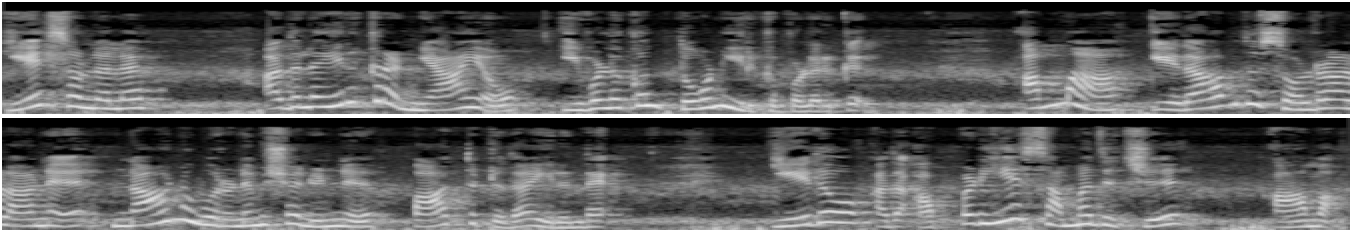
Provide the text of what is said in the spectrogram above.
ஏன் சொல்லலை? அதில் இருக்கிற நியாயம் இவளுக்கும் தோணி இருக்கு போல இருக்கு. அம்மா ஏதாவது சொல்கிறாளான்னு நானும் ஒரு நிமிஷம் நின்று பார்த்துட்டு தான் இருந்தேன். ஏதோ அதை அப்படியே சம்மதிச்சு ஆமாம்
